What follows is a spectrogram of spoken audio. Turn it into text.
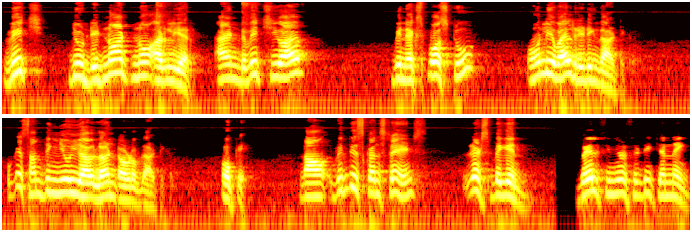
which you did not know earlier and which you have been exposed to only while reading the article, okay, something new you have learnt out of the article. Okay. Now, with these constraints, let us begin. Vels University, Chennai.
